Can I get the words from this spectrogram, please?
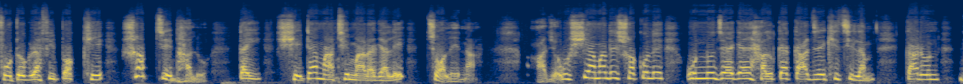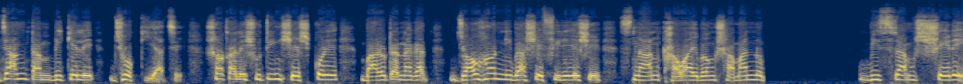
ফটোগ্রাফির পক্ষে সবচেয়ে ভালো, তাই সেটা মাঠে মারা গেলে চলে না। আজ অবশ্যই আমাদের সকলে অন্য জায়গায় হালকা কাজ রেখেছিলাম, কারণ জানতাম বিকেলে ঝক্কি আছে। সকালে শুটিং শেষ করে বারোটা নাগাদ জওহর নিবাসে ফিরে এসে স্নান, খাওয়া এবং সামান্য বিশ্রাম সেরে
